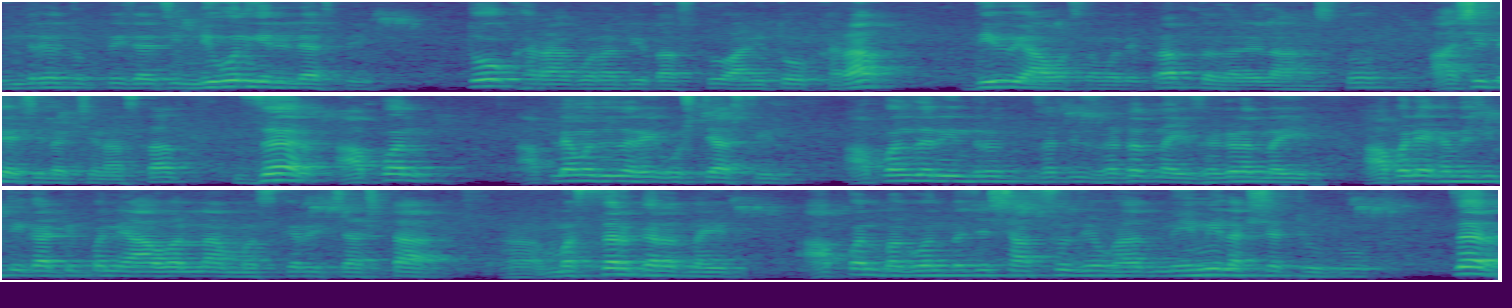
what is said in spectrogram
इंद्रिय तृप्ती ज्याची निघून गेलेली असते तो खरा गुणातीत असतो आणि तो खरा दिव्य अवस्थेमध्ये प्राप्त झालेला असतो अशी त्याची लक्षणं असतात. जर आपण आपल्यामध्ये जर हे गोष्टी असतील आपण जर इंद्रियसाठी झटत नाही झगडत नाही आपण एखाद्याची टीका टिप्पणी आवलना मस्करी चाष्टा मस्तर करत नाहीत आपण भगवंताचे शाश्वत योग हा नेहमी लक्षात ठेवतो. तर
